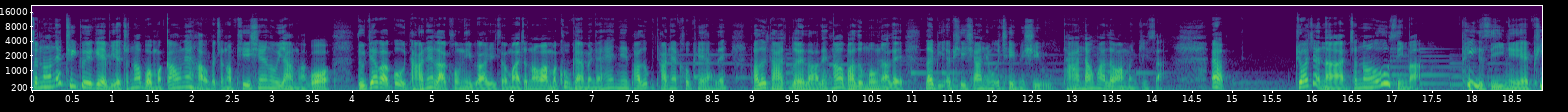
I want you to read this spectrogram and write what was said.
ကျွန်တော်နဲ့ထိတွေ့ခဲ့ပြီးတော့ကျွန်တော်ပေါ်မကောင်းတဲ့ဟာကိုကျွန်တော်ဖြေရှင်းလို့ရမှာပေါ့လူတယောက်ကကိုယ်ဓာတ်နဲ့လာခုတ်နေပါပြီဆိုမှကျွန်တော်ကမခုခံမနဲ့ဟဲ့နင်ဘာလို့ဓာတ်နဲ့ခုတ်ခဲ့ရလဲဘာလို့ဓာတ်လွယ်လာလဲငါ့ကိုဘာလို့မုန်းတာလဲလိုက်ပြီးအဖြေရှာနေဖို့အချိန်မရှိဘူးဒါကနောက်မှလောက်အောင်မှကိစ္စအဲ့ပြောချင်တာကျွန်တော်တို့စီမှာဖိစီးနေတဲ့ဖိ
